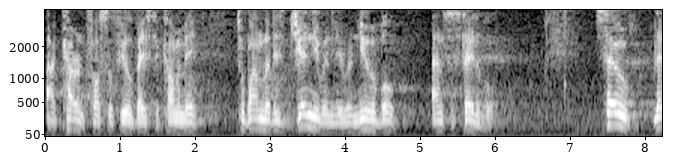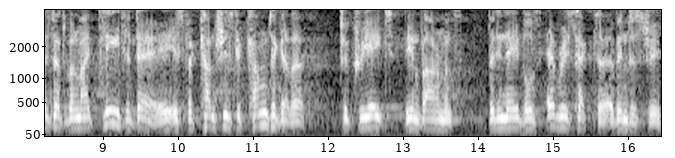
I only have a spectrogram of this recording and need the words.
our current fossil fuel-based economy to one that is genuinely renewable and sustainable. So, ladies and gentlemen, my plea today is for countries to come together to create the environment that enables every sector of industry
